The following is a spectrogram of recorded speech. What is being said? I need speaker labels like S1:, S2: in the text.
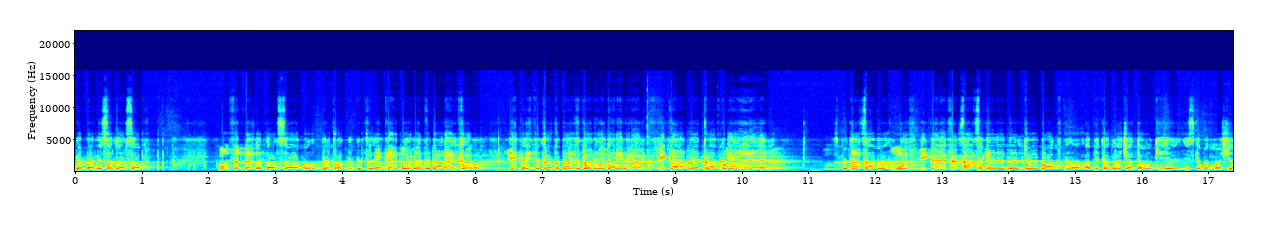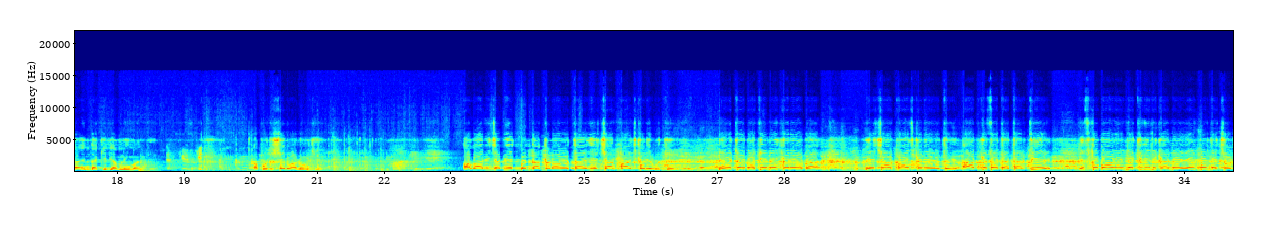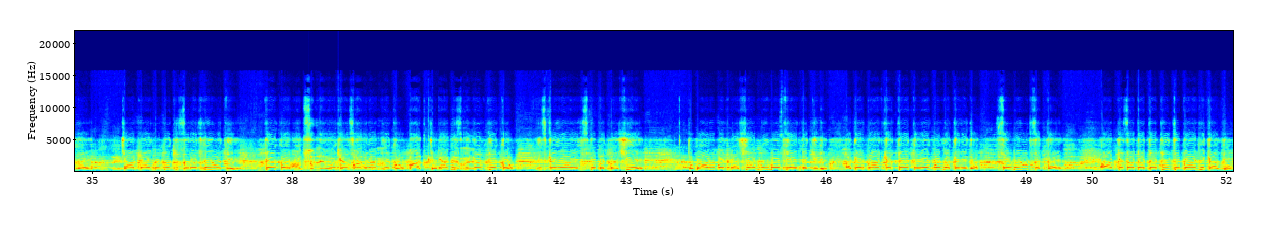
S1: مہربانی سردار صاحب.
S2: کون سردار
S1: سردار صاحب بیٹھو ابھی بیٹھو سپیکر بولو بات نہیں کرو آپ.
S2: میں
S1: سپیکر کو بات کرتا ہوں جناب
S2: سپیکر آپ
S1: بیٹھو آپ کو بات نہیں کروں سپیکر صاحب
S2: وہ سپیکر ہے سردار صاحب سے
S1: میں تو یہ بات ابھی کرنا چاہتا ہوں کہ اس کے بدماشی آئندہ کے لیے ہم نہیں مانتے۔ اپوزیشن والوں کے۔ ہمارے جب ایک بندہ کڑا ہوتا ہے یہ چار پانچ کھڑے ہوتے ہیں۔ بیٹھو باتیں اس کو باہر آئندہ کے لیے نکالنا ہے ایک بندہ چھوڑنا ہے۔ چار پانچ بندوں کی ضرورت نہیں ہوتی۔ دیکھو سن لے وہ کیا بات کر رہے دیکھو۔
S3: بات کیا کر رہے
S1: ہیں؟ دیکھو۔ اس کا یہ اس کو بدماشی ہے۔ تمہارے بدماشی ہم نہیں مانتے آئندہ کے لیے۔ اگر بات کرتے ہیں تو ایک بندہ کرے گا سو نہیں اٹھ سکتا ہے۔ آپ کے ساتھ آتا ٹھیک تو باہر نکال دو۔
